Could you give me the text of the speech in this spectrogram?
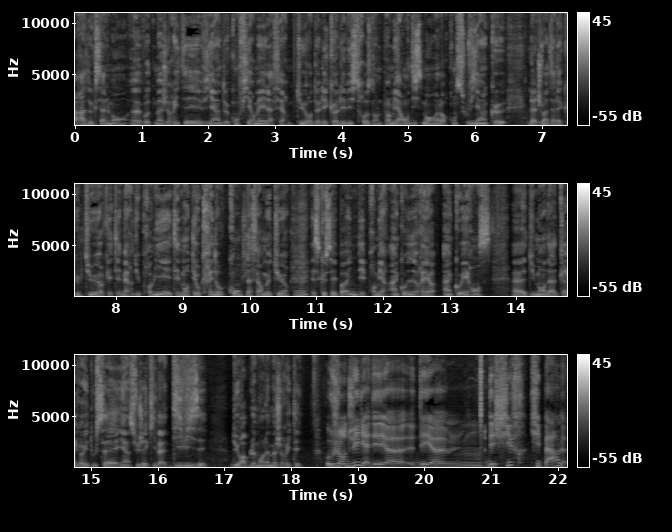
paradoxalement, euh, votre majorité vient de confirmer la fermeture de l'école Lévi-Strauss dans le premier arrondissement, alors qu'on se souvient que l'adjointe à la culture, qui était maire du premier, était montée au créneau contre la fermeture. Mm. Est-ce que c'est pas une des premières incohérences euh, du mandat de Grégory Doucet et un sujet qui va diviser durablement la majorité? Aujourd'hui, il y a des, euh, euh, des, chiffres qui parlent.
